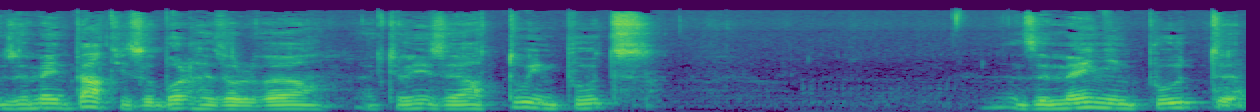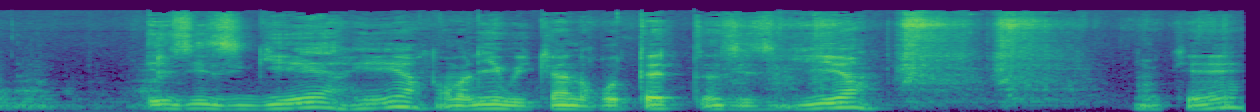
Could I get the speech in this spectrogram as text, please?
The main part is a ball resolver. Actually, there are two inputs. The main input is this gear here. Normally, we can rotate this gear. Okay.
